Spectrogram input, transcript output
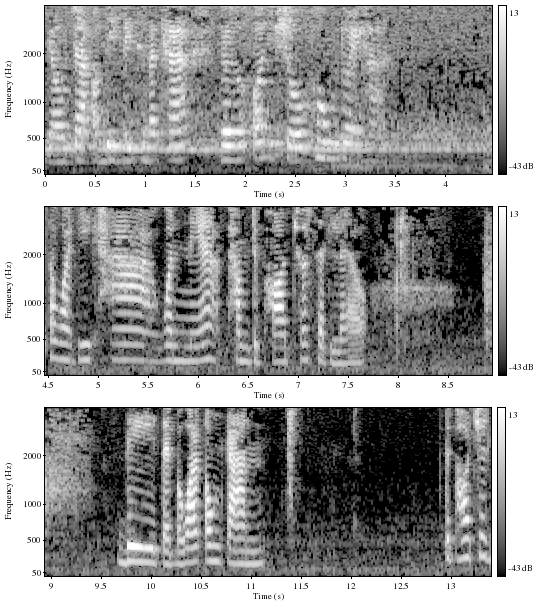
เดี๋ยวจะอัปเดตเลยเถอะนะคะเดี๋ยวอ้อจะโชว์ห้องด้วยค่ะ สวัสดีค่ะ วันเนี้ยทำ departure เสร็จแล้ว ดีแต่แบบว่าต้องการ departure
